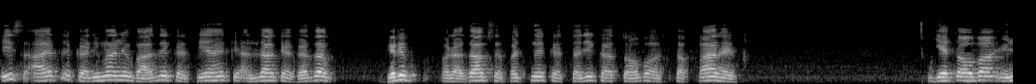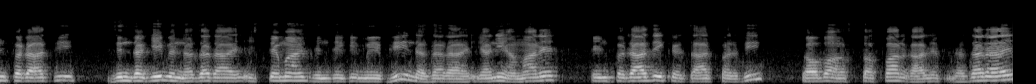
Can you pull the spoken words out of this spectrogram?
اس آیت کریمہ نے واضح کر دیا ہے کہ اللہ کے غضب، گرفت اور عذاب سے بچنے کا طریقہ توبہ استغفار ہے۔ یہ توبہ انفرادی زندگی میں نظر آئے، اجتماعی زندگی میں بھی نظر آئے۔ یعنی ہمارے انفرادی کردار پر بھی توبہ استغفار غالب نظر آئے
